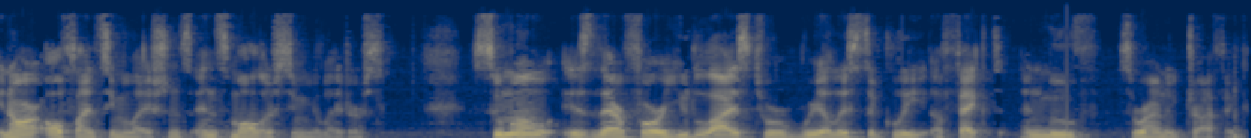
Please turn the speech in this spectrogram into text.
in our offline simulations and smaller simulators. Sumo is therefore utilized to realistically affect and move surrounding traffic.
